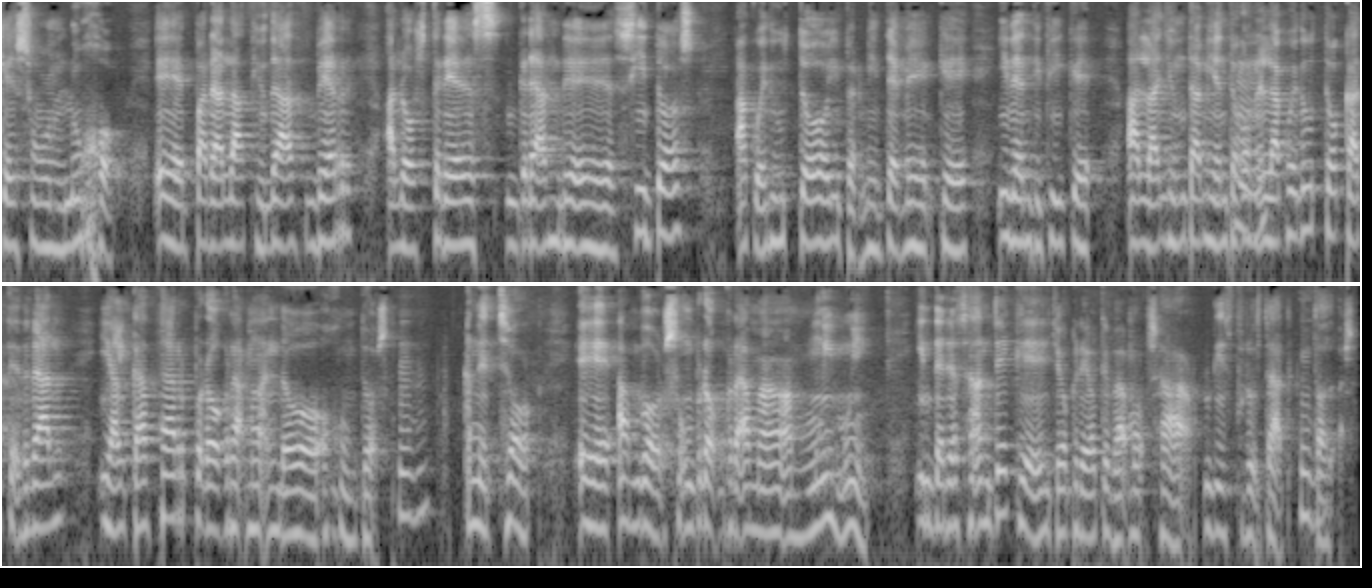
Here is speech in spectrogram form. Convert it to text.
que es un lujo eh, para la ciudad ver a los tres grandes hitos, acueducto, y permíteme que identifique al ayuntamiento con el acueducto, catedral y alcázar programando juntos. Han hecho eh, ambos un programa muy, muy interesante que yo creo que vamos a disfrutar todos.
